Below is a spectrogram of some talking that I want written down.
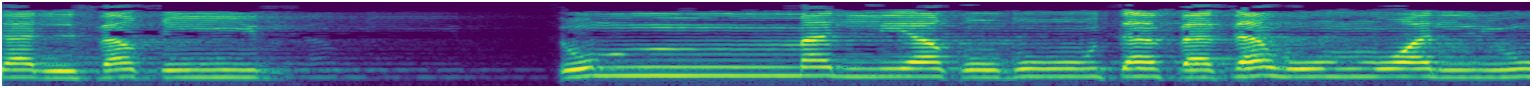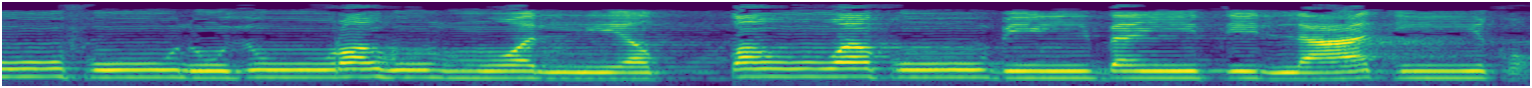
الفقير ثم ليقضوا تفثهم وليوفوا نذورهم وليطوفوا بالبيت العتيق.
